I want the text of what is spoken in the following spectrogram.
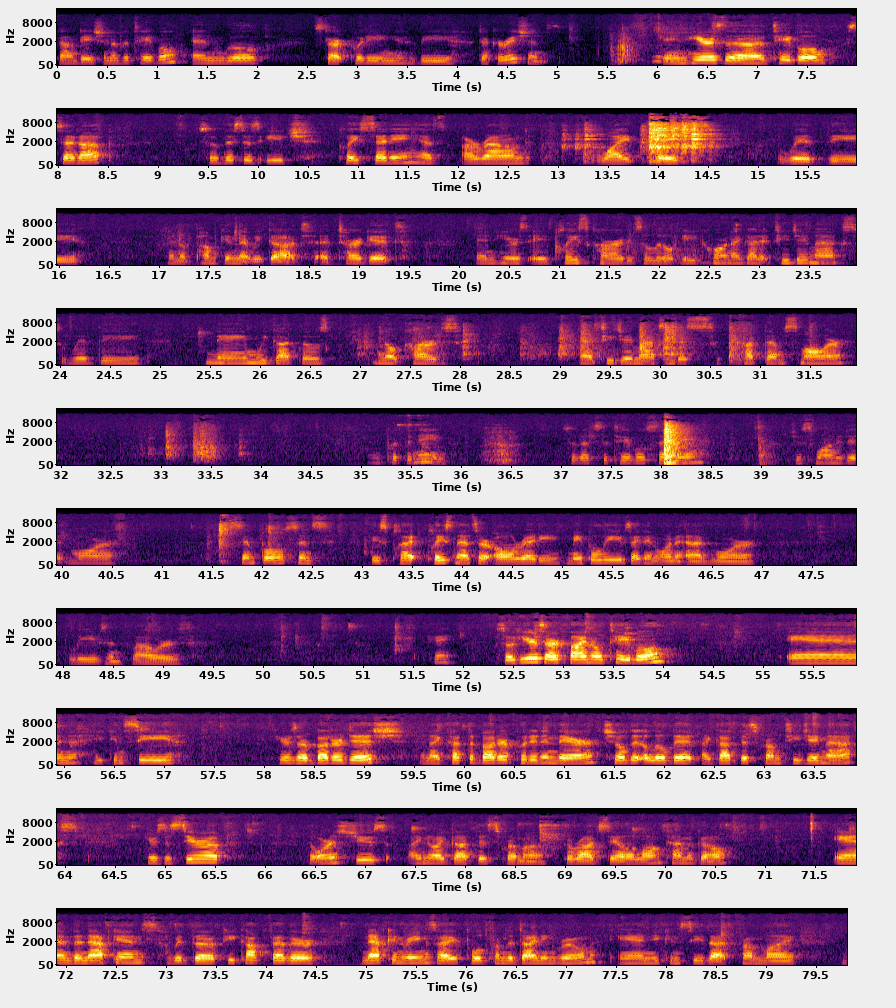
foundation of the table and we'll start putting the decorations. Okay, and here's the table set up. So this is each place setting has our round white place with the kind of pumpkin that we got at Target. And here's a place card. It's a little acorn I got at TJ Maxx with the name. We got those note cards at TJ Maxx and just cut them smaller and put the name. So that's the table setting. Just wanted it more simple since these placemats are already maple leaves. I didn't want to add more leaves and flowers. Okay, so here's our final table and you can see here's our butter dish. And I cut the butter put it in there chilled it a little bit. I got this from TJ Maxx. Here's the syrup the orange juice. I know I got this from a garage sale a long time ago. And the napkins with the peacock feather napkin rings I pulled from the dining room. And you can see that from my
